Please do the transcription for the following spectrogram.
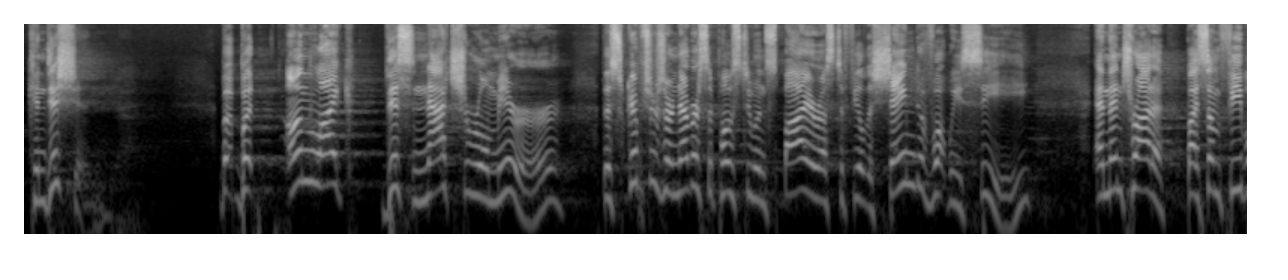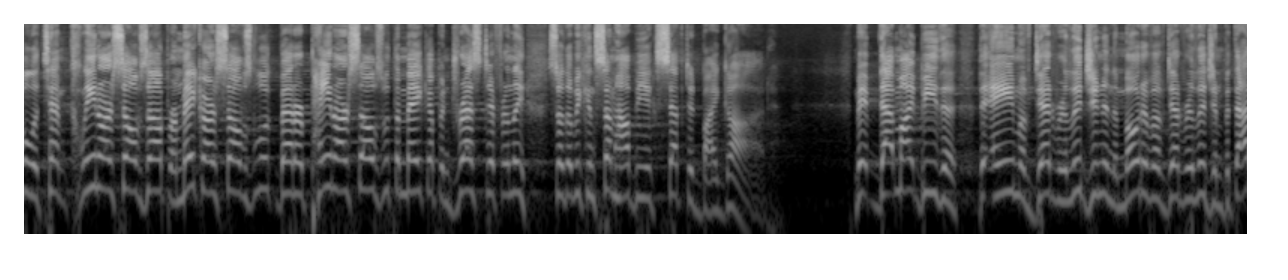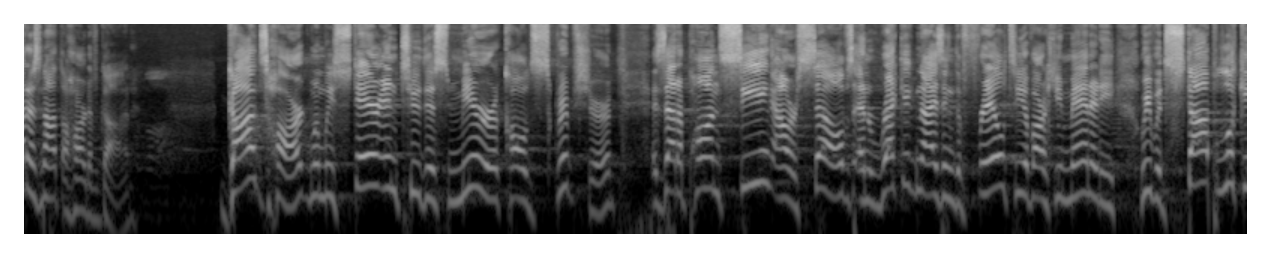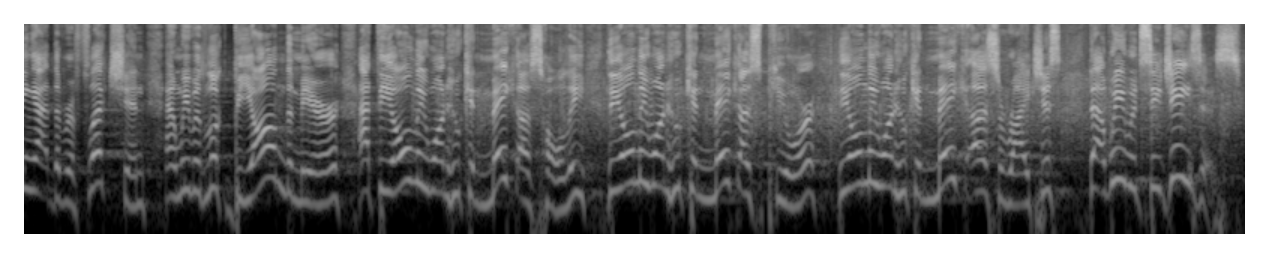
condition. But, but unlike this natural mirror, the scriptures are never supposed to inspire us to feel ashamed of what we see and then try to, by some feeble attempt, clean ourselves up or make ourselves look better, paint ourselves with the makeup and dress differently so that we can somehow be accepted by God. That might be the, the aim of dead religion and the motive of dead religion, but that is not the heart of God. God's heart, when we stare into this mirror called Scripture, is that upon seeing ourselves and recognizing the frailty of our humanity, we would stop looking at the reflection and we would look beyond the mirror at the only one who can make us holy, the only one who can make us pure, the only one who can make us righteous, that we would see Jesus.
